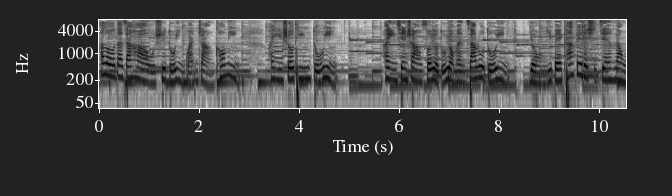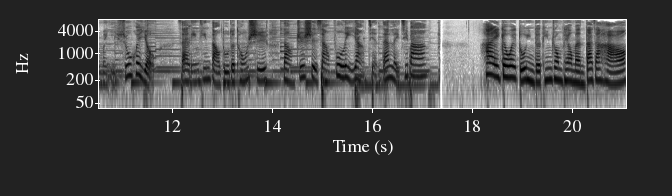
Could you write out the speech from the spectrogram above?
Hello，大家好，我是毒瘾馆长 Conny，欢迎收听毒瘾，欢迎线上所有毒友们加入毒瘾，用一杯咖啡的时间，让我们以书会友，在聆听导读的同时，让知识像复利一样简单累积吧。嗨，各位毒瘾的听众朋友们，大家好。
